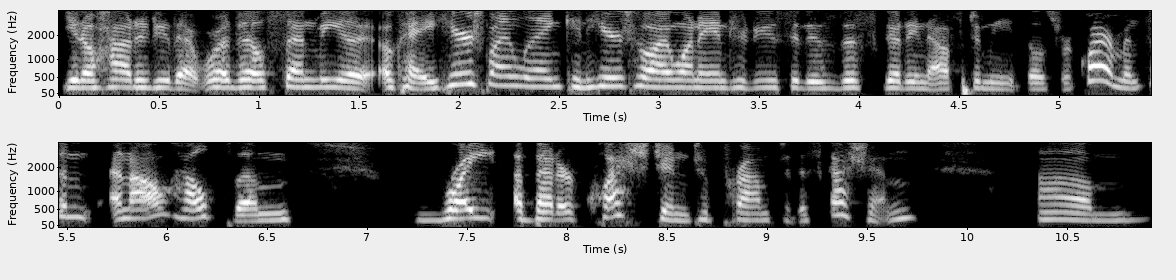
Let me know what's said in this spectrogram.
you know how to do that where they'll send me a okay here's my link and here's how i want to introduce it is this good enough to meet those requirements and and i'll help them write a better question to prompt a discussion um,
